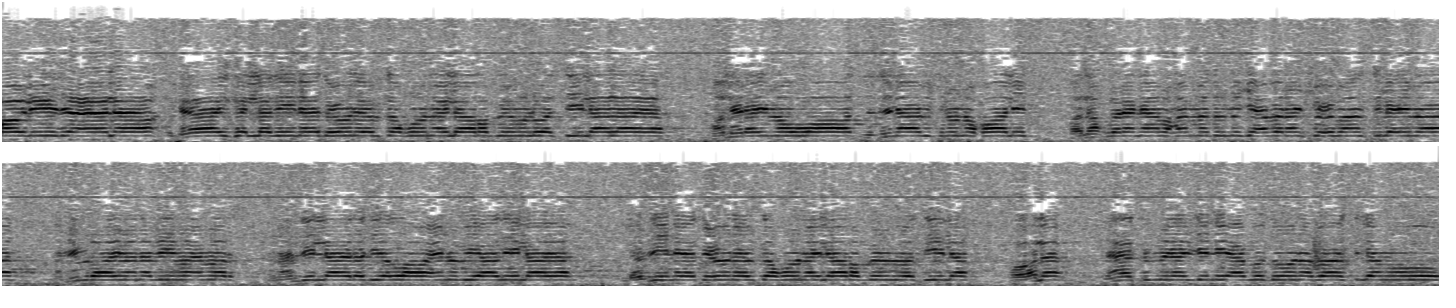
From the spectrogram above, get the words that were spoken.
قوله تعالى أولئك الذين يدعون يبتغون إلى ربهم الوسيلة الايه قال رحمه الله حدثنا بشر بن خالد قال أخبرنا محمد بن جعفر عن شعبة عن سليمان عن إبراهيم بن أبي معمر عن عبد الله رضي الله عنه بهذه الآية الذين يدعون يبتغون إلى ربهم الوسيلة قال ناس من الجن يعبدون فأسلموا.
